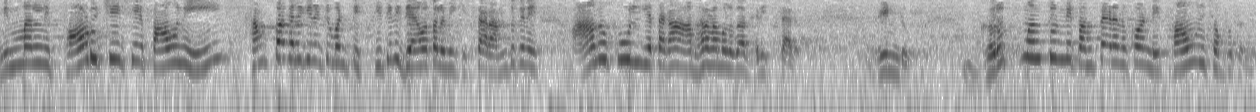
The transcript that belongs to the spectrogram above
మిమ్మల్ని పాడు చేసే పావుని చంపగలిగినటువంటి స్థితిని దేవతలు మీకు ఇస్తారు. అందుకని ఆనుకూల్యతగా ఆభరణములుగా ధరిస్తారు. రెండు గరుత్మంతుణ్ణి పంపాడనుకోండి పావుని చంపుతుంది.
